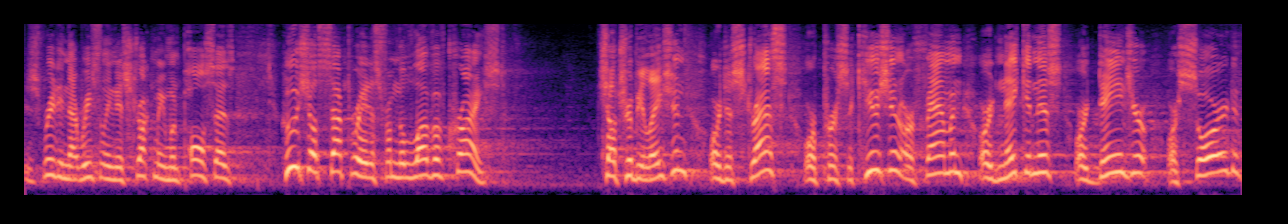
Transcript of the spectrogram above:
just reading that recently, and it struck me when Paul says, Who shall separate us from the love of Christ? Shall tribulation or distress or persecution or famine or nakedness or danger or sword?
